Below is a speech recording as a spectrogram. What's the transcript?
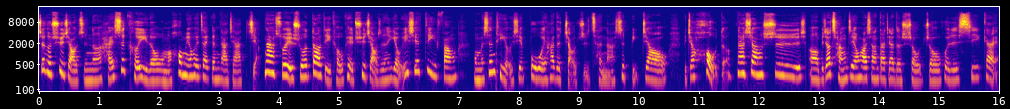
这个去角质呢，还是可以的，我们后面会再跟大家讲。那所以说，到底可不可以去角质呢？有一些地方，我们身体有一些部位，它的角质层啊是比较比较厚的。那像是呃比较常见的话，像大家的手肘或者是膝盖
